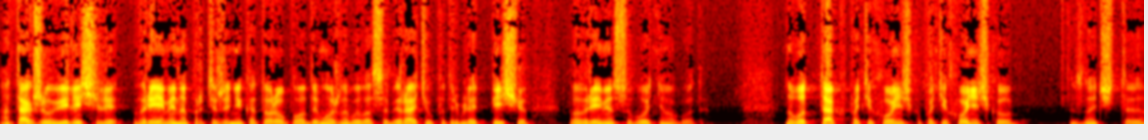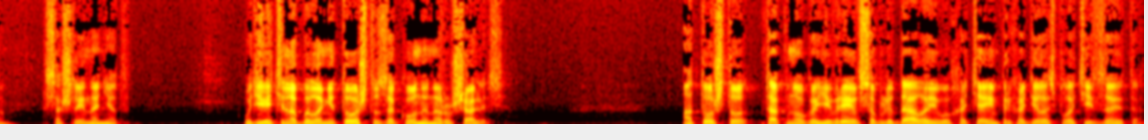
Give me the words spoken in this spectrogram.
а также увеличили время, на протяжении которого плоды можно было собирать и употреблять пищу – во время субботнего года. Ну вот так потихонечку, потихонечку, значит, э, сошли на нет. Удивительно было не то, что законы нарушались, а то, что так много евреев соблюдало его, хотя им приходилось платить за это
